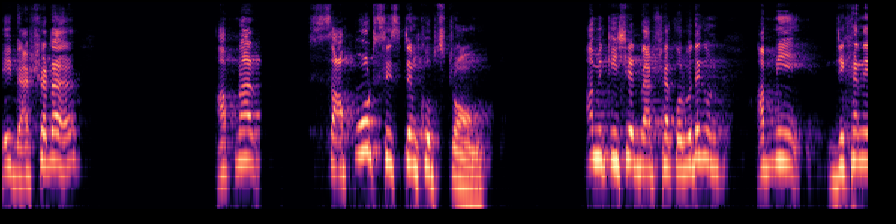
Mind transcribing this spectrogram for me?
এই ব্যবসাটা আপনার সাপোর্ট সিস্টেম খুব স্ট্রং আমি কিসের ব্যবসা করব? দেখুন, আপনি যেখানে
